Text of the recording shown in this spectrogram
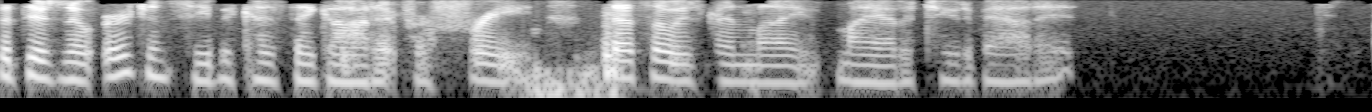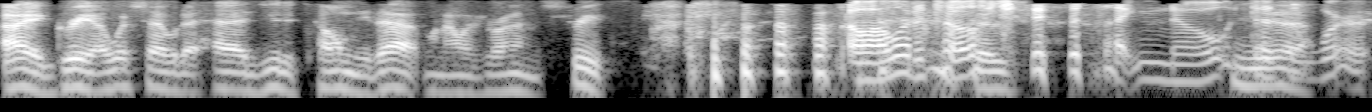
But there's no urgency because they got it for free. That's always been my, my attitude about it. I agree. I wish I would have had you to tell me that when I was running the streets. oh, I would have told you. It's like, no, it yeah. doesn't work.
